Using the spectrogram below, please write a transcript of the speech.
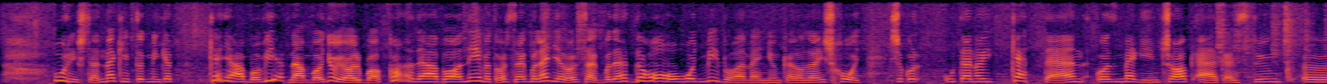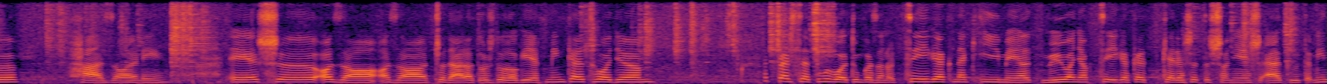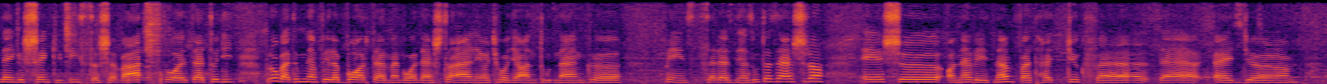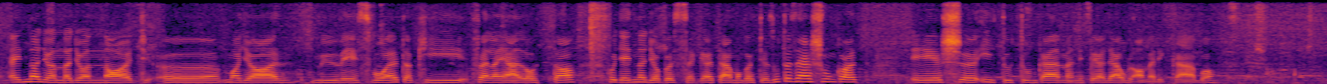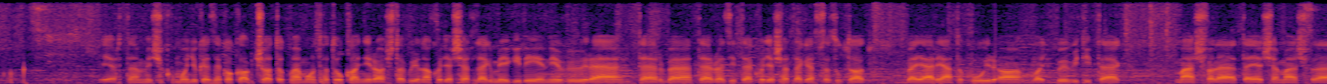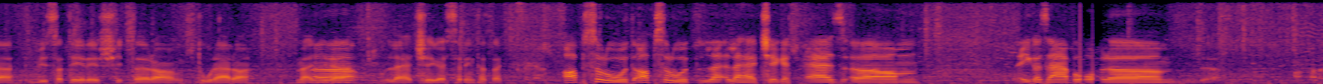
úristen, meghívtak minket Kenyába, Vietnámba, New Yorkba, Kanadába, Németországba, Lengyelországba, de, de ho, hogy miből menjünk el oda, és hogy. És akkor utána így ketten, az megint csak elkezdtünk ö, házalni. És ö, az, a, az a csodálatos dolog ért minket, hogy ö, Hát persze túl voltunk azon, hogy cégeknek e-mailt, műanyag cégeket keresett a Sanyi, és elküldte mindenki, és senki vissza se válaszolt. Tehát, hogy így próbáltunk mindenféle barter megoldást találni, hogy hogyan tudnánk pénzt szerezni az utazásra, és a nevét nem fedhetjük fel, de egy egy nagyon-nagyon nagy ö, magyar művész volt, aki felajánlotta, hogy egy nagyobb összeggel támogatja az utazásunkat, és így tudtunk elmenni például Amerikába. Értem, és akkor mondjuk ezek a kapcsolatok már mondhatók annyira stabilnak, hogy esetleg még idén, jövőre terve, tervezitek, hogy esetleg ezt az utat bejárjátok újra, vagy bővítitek, másfele, teljesen másfele visszatérés itt erre a túrára, mennyire uh, lehetséges szerintetek? Abszolút, abszolút le- lehetséges ez. Um, igazából um,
